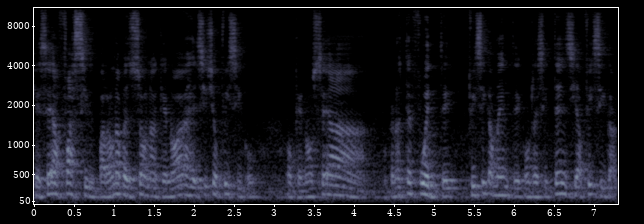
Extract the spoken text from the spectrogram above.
que sea fácil para una persona que no haga ejercicio físico o que no sea, que no esté fuerte físicamente, con resistencia física,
